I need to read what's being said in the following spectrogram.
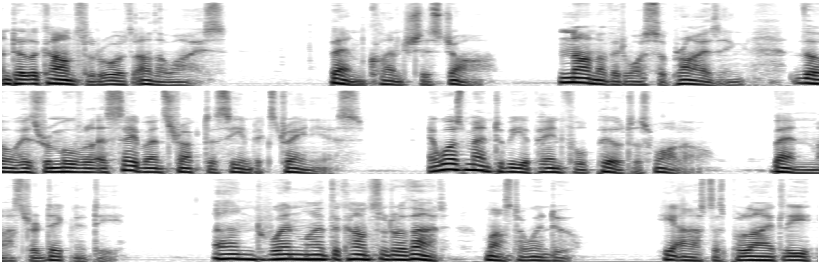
until the council rules otherwise. Ben clenched his jaw. None of it was surprising, though his removal as saber instructor seemed extraneous. It was meant to be a painful pill to swallow. Ben mustered dignity. And when might the council do that, Master Windu? he asked as politely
